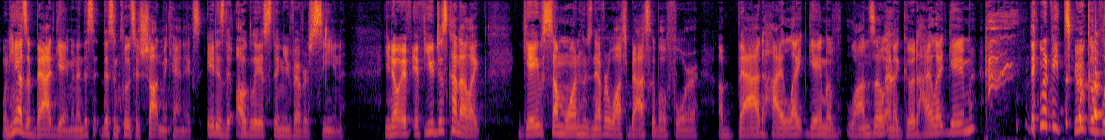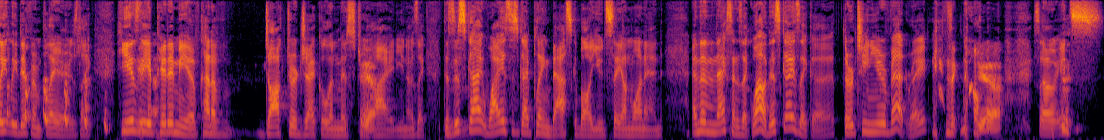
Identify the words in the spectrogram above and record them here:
When he has a bad game, and this this includes his shot mechanics, it is the ugliest thing you've ever seen. You know, if if you just kind of like gave someone who's never watched basketball before a bad highlight game of Lonzo and a good highlight game, they would be two completely different players. Like he is the epitome of kind of Dr. Jekyll and Mr. Yeah. Hyde. You know, it's like, does this guy, why is this guy playing basketball? You'd say on one end. And then the next end is like, wow, this guy's like a 13 year vet, right? He's like, no. Yeah. So it's,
